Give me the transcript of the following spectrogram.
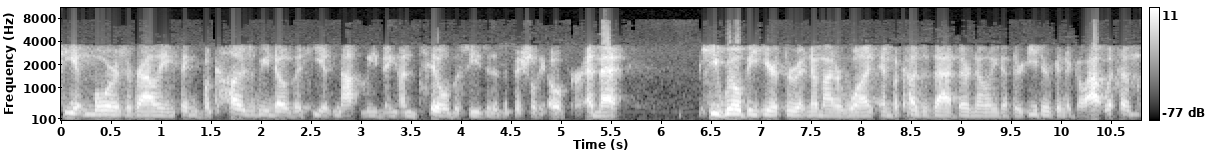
see it more as a rallying thing because we know that he is not leaving until the season is officially over, and that he will be here through it no matter what. And because of that, they're knowing that they're either going to go out with him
